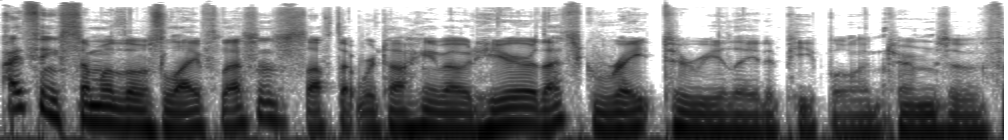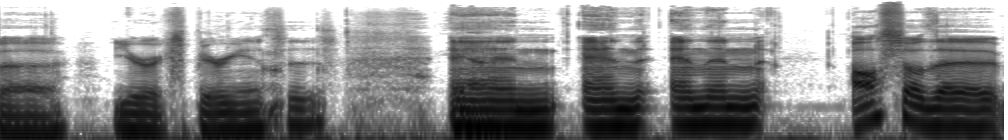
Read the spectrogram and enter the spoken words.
I think some of those life lessons, stuff that we're talking about here, that's great to relay to people in terms of uh, your experiences, and and and then also the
